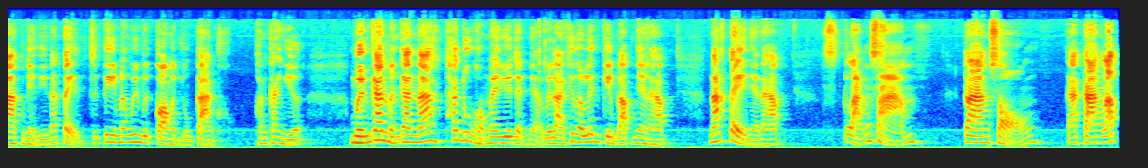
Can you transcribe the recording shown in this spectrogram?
มากๆ คุณเห็นดีนักเตะซิตี้แม่งวิ่งไปกองอยู่ตรงกลางค่อนข้างเยอะ เหมือนกันเหมือนกันนะ ถ้าดูของแมนยูเต็ดเนี่ย เวลาที่เราเล่นเกมรับเนี่ยนะครับ นักเตะเนี่ยนะครับ หลังสามกลางสองกลางรับ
